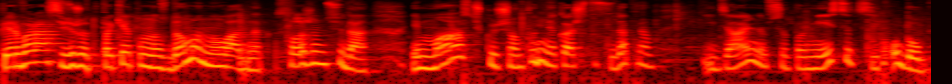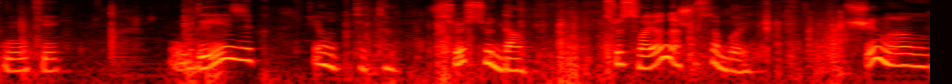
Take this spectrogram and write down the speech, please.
Первый раз вижу этот пакет у нас дома, ну ладно, сложим сюда. И масочку, и шампунь, мне кажется, сюда прям идеально все поместится. Удобненький. Дезик. И вот это. Все сюда. Все свое ношу с собой. Щина.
